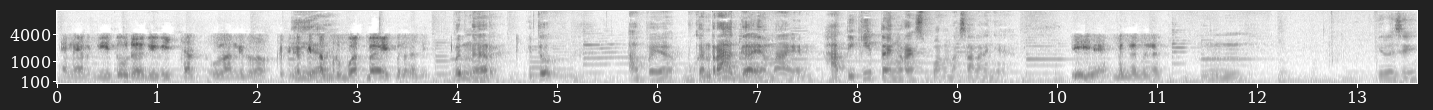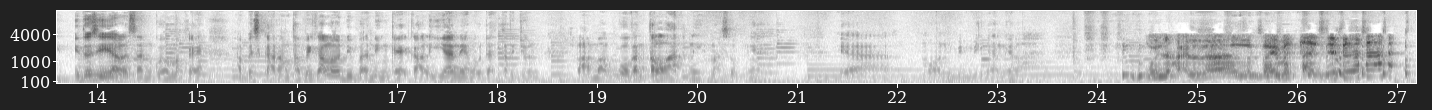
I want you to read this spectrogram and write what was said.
energi itu udah di recharge ulang gitu loh ketika Iya. kita berbuat baik bener gak sih? bener itu apa ya bukan raga yang main hati kita yang respon masalahnya Iya, bener-bener. Hmm. Gila sih. Itu sih alasan gue makanya sampai sekarang. Tapi kalau dibanding kayak kalian yang udah terjun lama, gue kan telat nih masuknya. Ya mohon bimbingannya lah. Ulah, lebay banget anjir.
